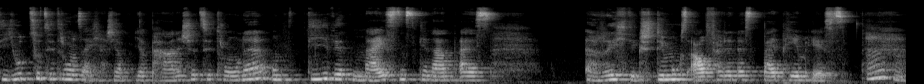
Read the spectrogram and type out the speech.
Die Jutsu-Zitrone ist eigentlich eine japanische Zitrone und die wird meistens genannt als richtig stimmungsauffällendes bei PMS. Mhm.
